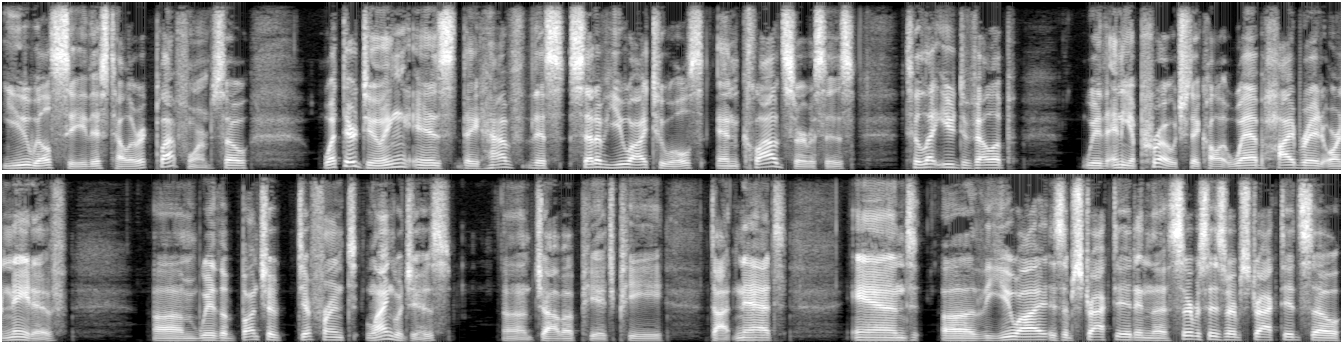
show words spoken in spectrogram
you will see this Telerik platform. So what they're doing is they have this set of UI tools and cloud services to let you develop with any approach. They call it web, hybrid, or native, um, with a bunch of different languages uh, Java, PHP, .NET, and uh, the UI is abstracted and the services are abstracted. So,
